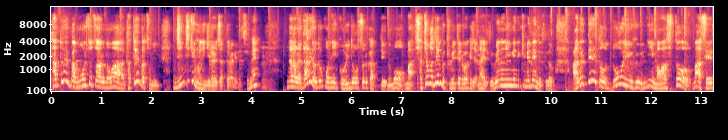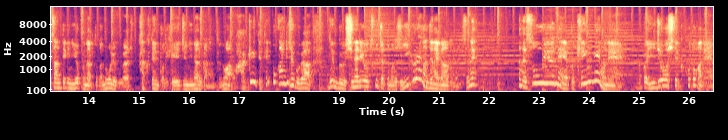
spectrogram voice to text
例えばもう一つあるのは、例えばその人事権も握られちゃってるわけですよね。うんだから誰をどこにこう移動するかっていうのも、まあ、社長が全部決めてるわけじゃないです上の人間で決めてるんですけどある程度どういうふうに回すと、まあ、生産的に良くなるとか能力が各店舗で平準になるかなんていうのははっきり言って店舗管理職が全部シナリオを作っちゃっても私いいくらいなんじゃないかなと思うんですよね。なのでそういうねやっぱ権限をねやっぱり異常していくことがね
